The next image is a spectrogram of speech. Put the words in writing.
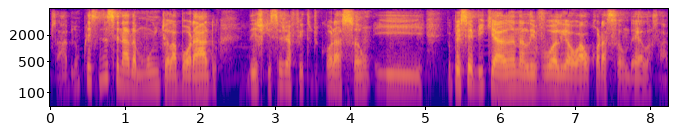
sabe? Não precisa ser nada muito elaborado, desde que seja feito de coração. E eu percebi que a Ana levou ali ao, ao coração dela, sabe?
